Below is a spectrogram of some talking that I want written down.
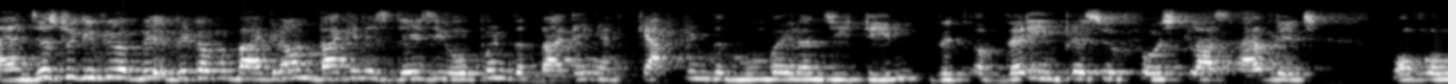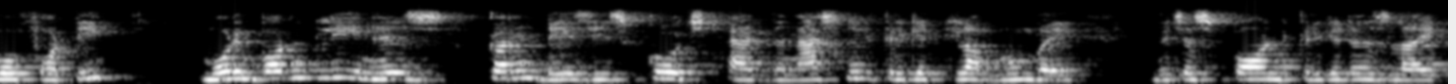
And just to give you a bit, of a background, back in his days, he opened the batting and captained the Mumbai Ranji team with a very impressive first class average of over 40. More importantly, in his current days, he's coached at the National Cricket Club Mumbai, which has spawned cricketers like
